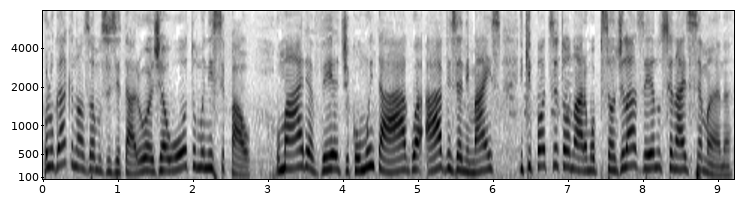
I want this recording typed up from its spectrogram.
O lugar que nós vamos visitar hoje é o Oto Municipal, uma área verde com muita água, aves e animais e que pode se tornar uma opção de lazer nos finais de semana.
